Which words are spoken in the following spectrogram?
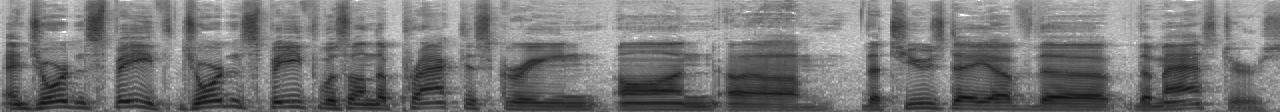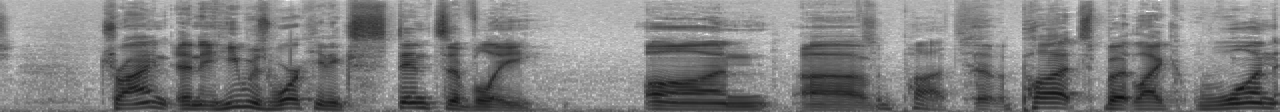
And Jordan Spieth. Jordan Spieth was on the practice green on um, the Tuesday of the the Masters, trying, and he was working extensively on uh, some putts. uh, putts, but like one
